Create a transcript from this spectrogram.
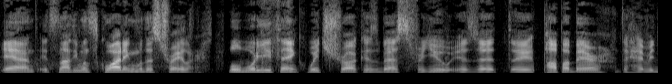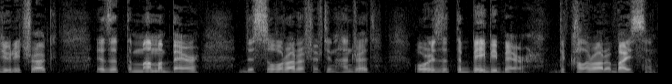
And it's not even squatting with this trailer. Well, what do you think? Which truck is best for you? Is it the Papa Bear, the heavy duty truck? Is it the Mama Bear, the Silverado 1500? Or is it the Baby Bear, the Colorado Bison?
